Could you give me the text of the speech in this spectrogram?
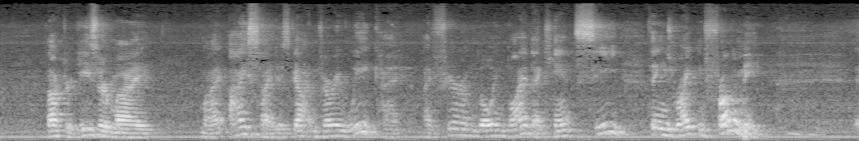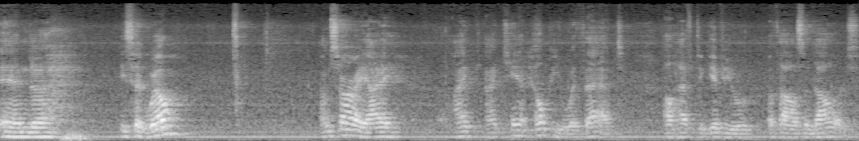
Dr. Geezer, my my eyesight has gotten very weak. I, I fear I'm going blind. I can't see things right in front of me. And uh, he said, well, I'm sorry, I, I, I can't help you with that. I'll have to give you a $1,000.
